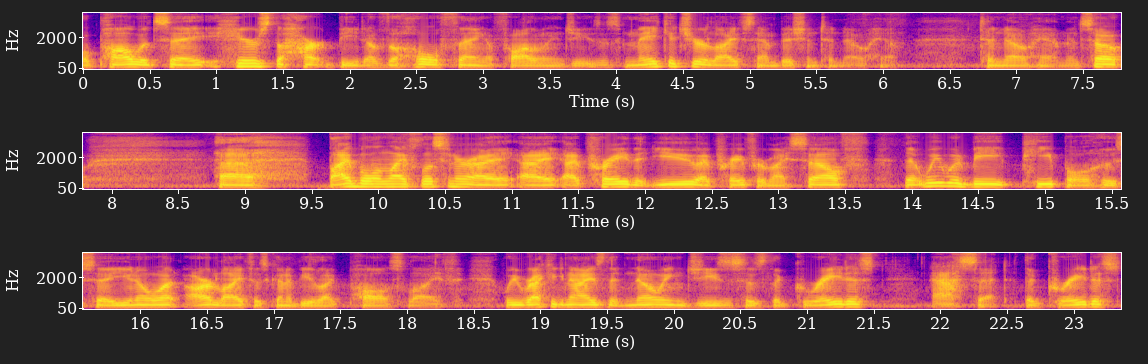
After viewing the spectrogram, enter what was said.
Well, Paul would say, here's the heartbeat of the whole thing of following Jesus. Make it your life's ambition to know him, to know him. And so, uh, Bible and Life listener, I, I, I pray that you, I pray for myself, that we would be people who say, you know what, our life is going to be like Paul's life. We recognize that knowing Jesus is the greatest asset, the greatest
